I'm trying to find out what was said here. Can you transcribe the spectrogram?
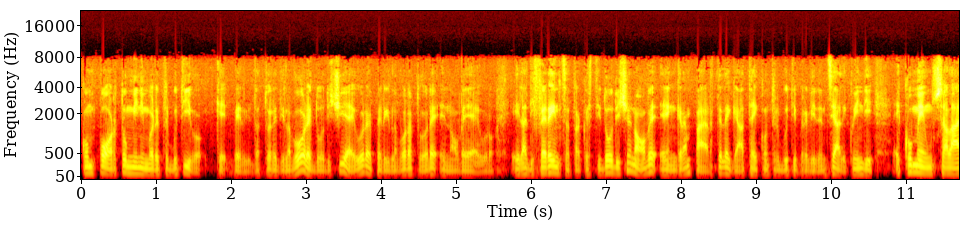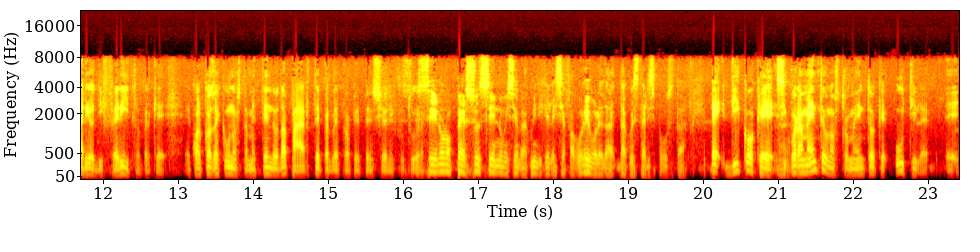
comporta un minimo retributivo che per il datore di lavoro è 12 euro e per il lavoratore è 9 euro e la differenza tra questi 12 e 9 è in gran parte legata ai contributi previdenziali, quindi è come un salario differito perché è qualcosa che uno sta mettendo da parte per le proprie pensioni future. Se non ho perso il senno mi sembra quindi che lei sia favorevole da, da questa risposta. Beh, dico che sicuramente è uno strumento che è utile, è,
